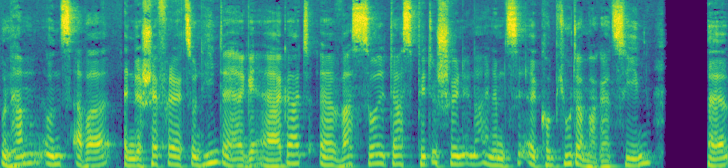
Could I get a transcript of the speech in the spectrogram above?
und haben uns aber in der Chefredaktion hinterher geärgert, äh, was soll das bitteschön in einem Z äh, Computermagazin? Äh,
